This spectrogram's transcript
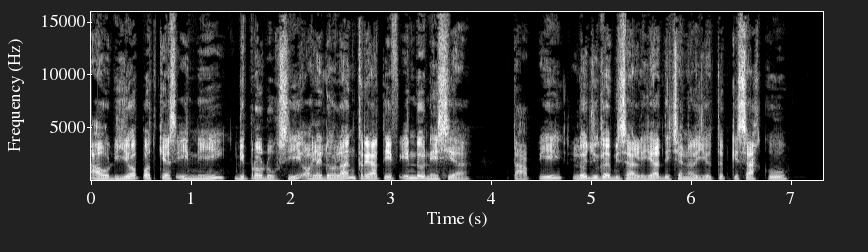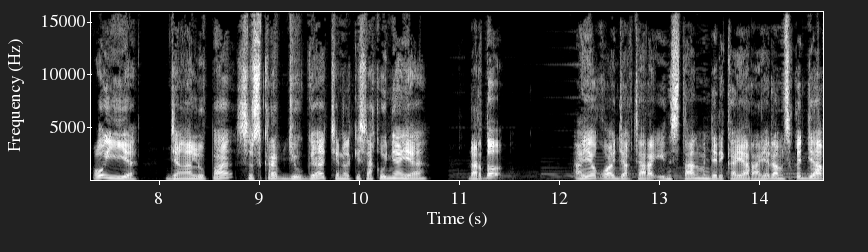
Audio podcast ini diproduksi oleh Dolan Kreatif Indonesia. Tapi lo juga bisa lihat di channel YouTube Kisahku. Oh iya, jangan lupa subscribe juga channel Kisahkunya ya. Darto, ayo ku ajak cara instan menjadi kaya raya dalam sekejap.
